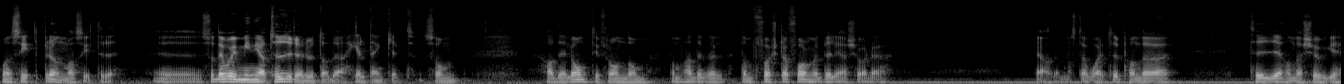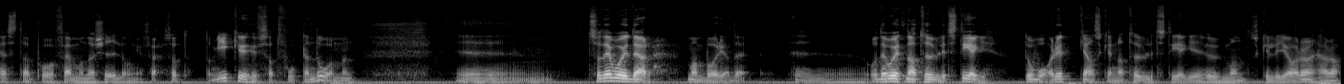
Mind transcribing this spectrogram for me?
och en sittbrunn man sitter i. Så det var ju miniatyrer utav det helt enkelt. Som hade långt ifrån dem. De hade väl de första formelbilar jag körde ja, det måste ha varit typ 110-120 hästar på 500 kilo ungefär. Så de gick ju hyfsat fort ändå. Men, eh, så det var ju där man började. Eh, och det var ett naturligt steg. Då var det ett ganska naturligt steg i hur man skulle göra den här eh,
